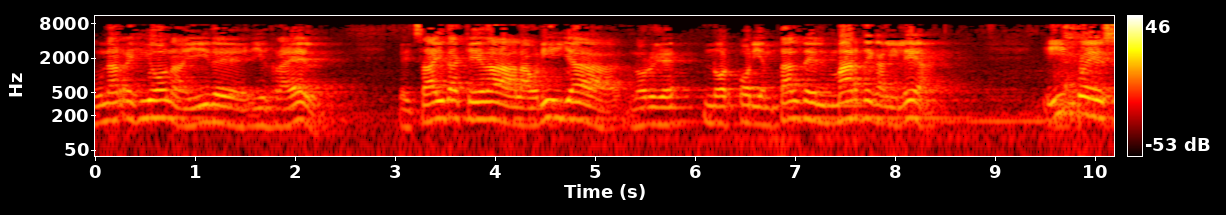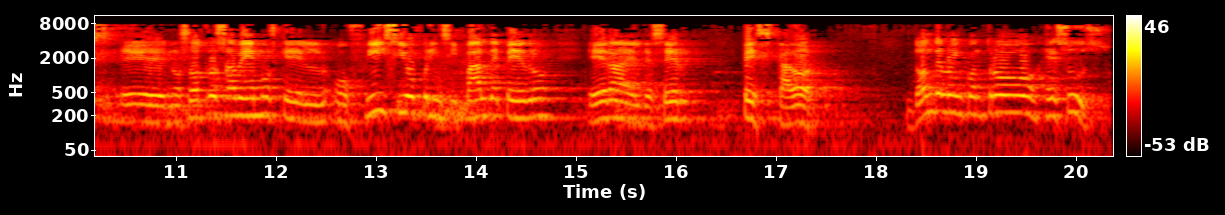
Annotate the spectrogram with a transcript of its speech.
una región ahí de Israel. Besaida queda a la orilla nororiental del mar de Galilea. Y pues eh, nosotros sabemos que el oficio principal de Pedro era el de ser pescador. ¿Dónde lo encontró Jesús?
